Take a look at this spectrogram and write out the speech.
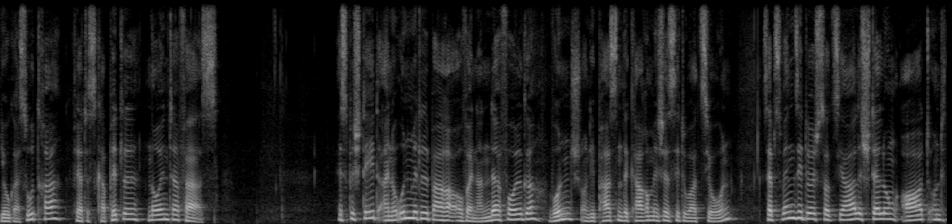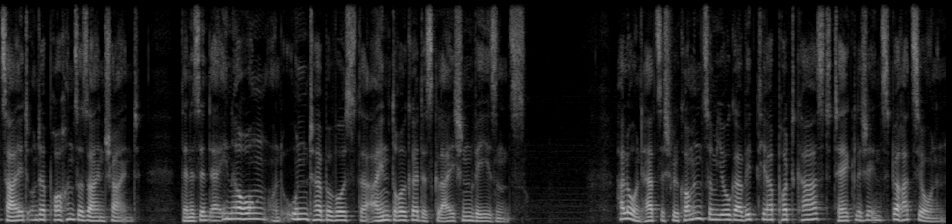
Yoga Sutra, viertes Kapitel, neunter Vers. Es besteht eine unmittelbare Aufeinanderfolge, Wunsch und die passende karmische Situation, selbst wenn sie durch soziale Stellung, Ort und Zeit unterbrochen zu sein scheint. Denn es sind Erinnerungen und unterbewusste Eindrücke des gleichen Wesens. Hallo und herzlich willkommen zum Yoga Vidya Podcast Tägliche Inspirationen.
